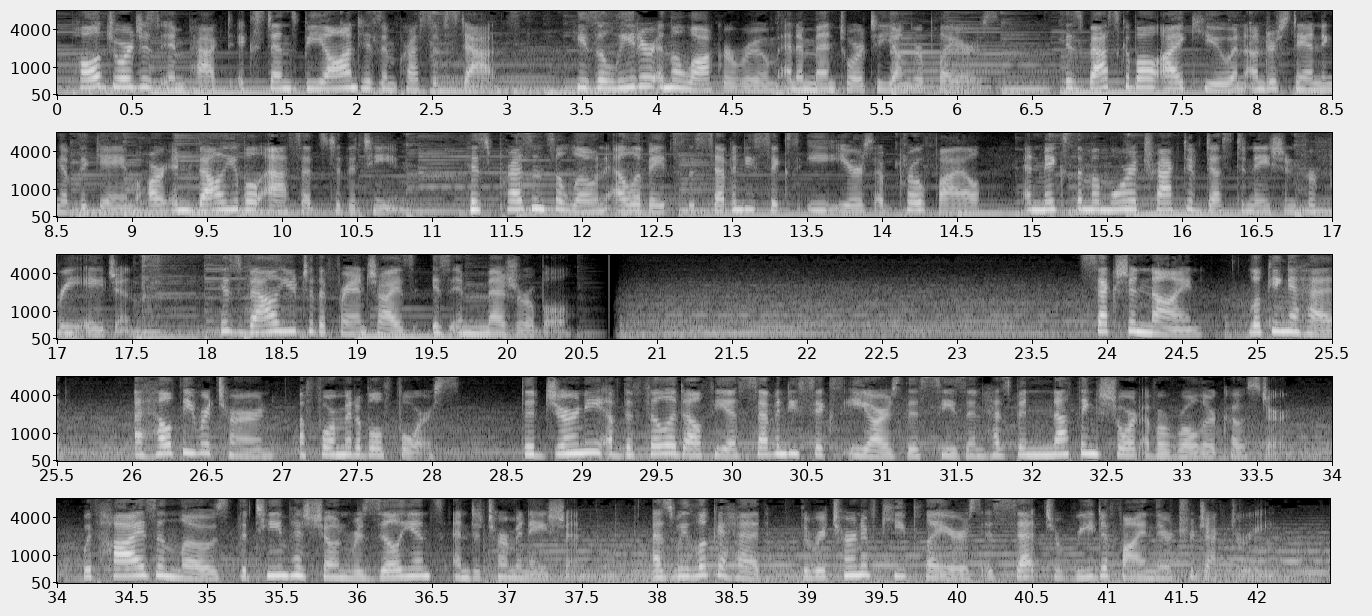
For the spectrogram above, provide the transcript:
Paul George's impact extends beyond his impressive stats. He's a leader in the locker room and a mentor to younger players. His basketball IQ and understanding of the game are invaluable assets to the team. His presence alone elevates the 76 E years of profile and makes them a more attractive destination for free agents. His value to the franchise is immeasurable. Section 9 Looking Ahead A Healthy Return, a Formidable Force. The journey of the Philadelphia 76ers this season has been nothing short of a roller coaster. With highs and lows, the team has shown resilience and determination. As we look ahead, the return of key players is set to redefine their trajectory.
